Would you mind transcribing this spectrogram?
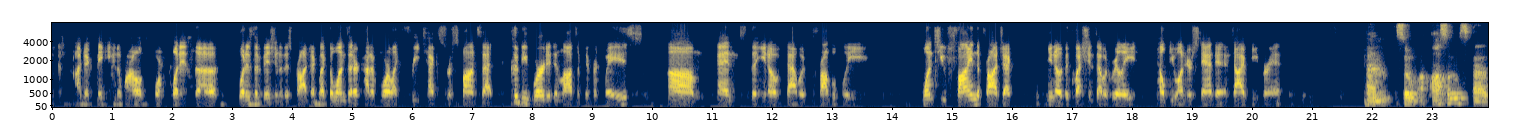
is this project making in the world? Or what is the what is the vision of this project? Like the ones that are kind of more like free text response that could be worded in lots of different ways. Um, and that you know that would probably once you find the project you know the questions that would really help you understand it and dive deeper in Um, so awesome. Uh,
